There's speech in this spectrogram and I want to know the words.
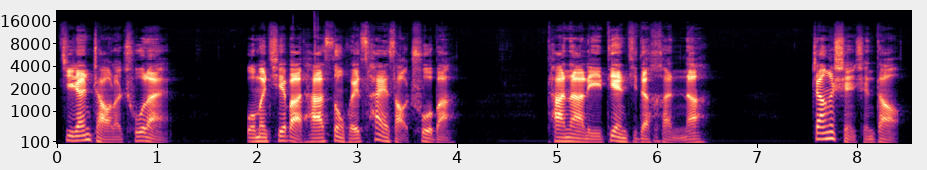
既然找了出来。”我们且把他送回蔡嫂处吧，他那里惦记的很呢。张婶婶道：“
